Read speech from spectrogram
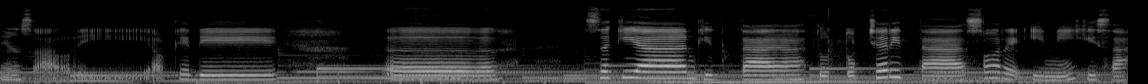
yang soli. Oke deh. Uh, Sekian kita tutup cerita sore ini kisah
